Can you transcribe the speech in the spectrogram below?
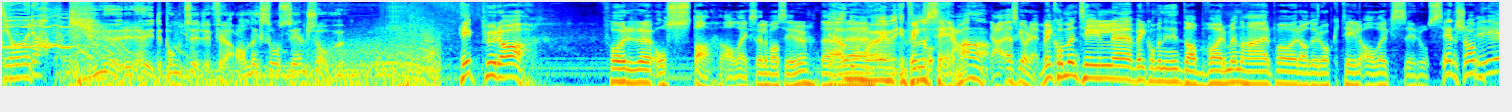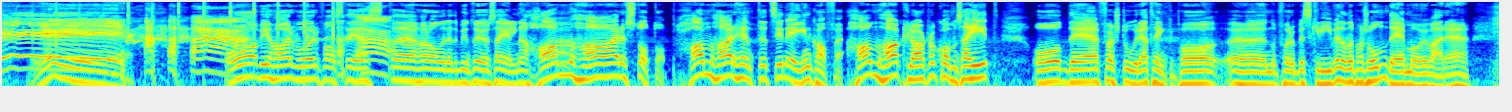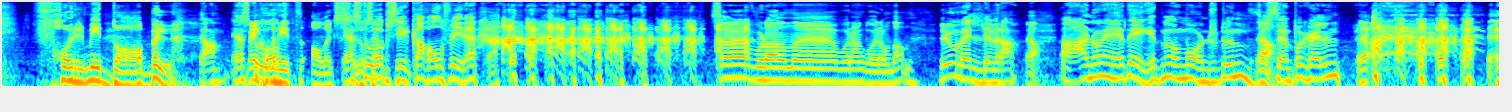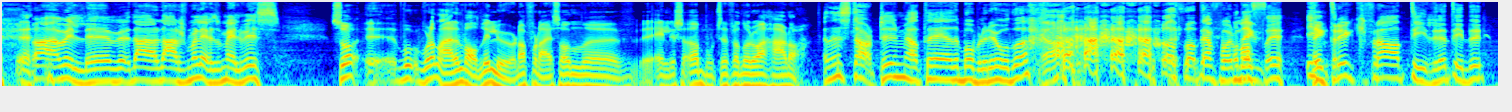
Radio Rock. Du hører høydepunkter fra Alex Rosén Show. Hipp hurra for oss, da, Alex. Eller hva sier du? Det Ja, du må jo eh, introdusere meg, da. Ja, jeg skal gjøre det. Velkommen, til, eh, velkommen inn i DAB-varmen her på Radio Rock til Alex Rosénshow. Yay! Og vi har vår faste gjest eh, har allerede begynt å gjøre seg gjeldende. Han har stått opp. Han har hentet sin egen kaffe. Han har klart å komme seg hit. Og det første ordet jeg tenker på eh, for å beskrive denne personen, det må jo være formidabel. Ja, Velkommen opp, hit, Alex Jeg sto Rosén. opp ca. halv fire. Så hvordan, eh, hvordan går det om dagen? Jo, veldig bra. Ja. Det er noe helt eget med noen morgenstund Ja. sent på kvelden. Ja. Det er veldig Det er, det er som å leve som Elvis. Så eh, hvordan er en vanlig lørdag for deg sånn eh, ellers, bortsett fra når du er her, da? Den starter med at det, det bobler i hodet. Og så at jeg får masse inntrykk fra tidligere tider.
